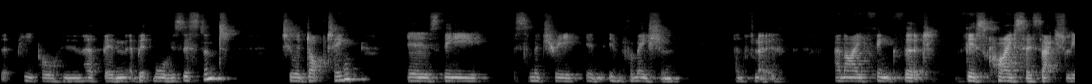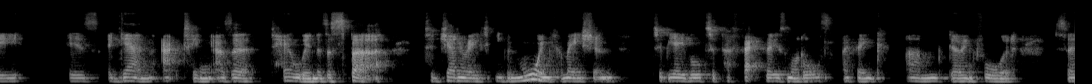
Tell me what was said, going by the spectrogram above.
that people who have been a bit more resistant to adopting is the symmetry in information and flow. And I think that this crisis actually is again acting as a tailwind, as a spur to generate even more information to be able to perfect those models, I think, um, going forward. So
